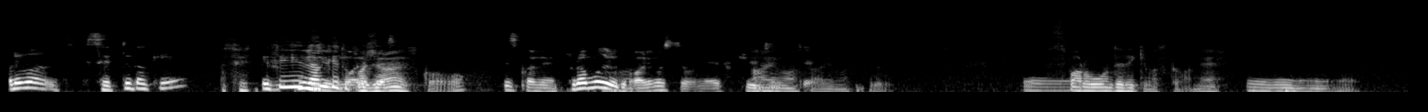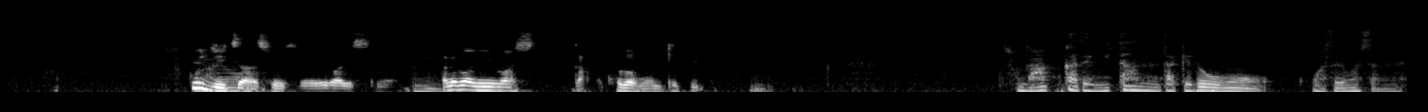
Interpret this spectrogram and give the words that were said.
あれは設定だけ？設定だけとかじゃないですか？ですかね。プラモデルとかありますよね、あり F90 ってますあ。ります。うんスパロボン出てきますからね。うんうんうん。そこら辺91はそうですね、映画ですね。うんあれは見ました、子供の時。そうなんかで見たんだけど、もう忘れましたね。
